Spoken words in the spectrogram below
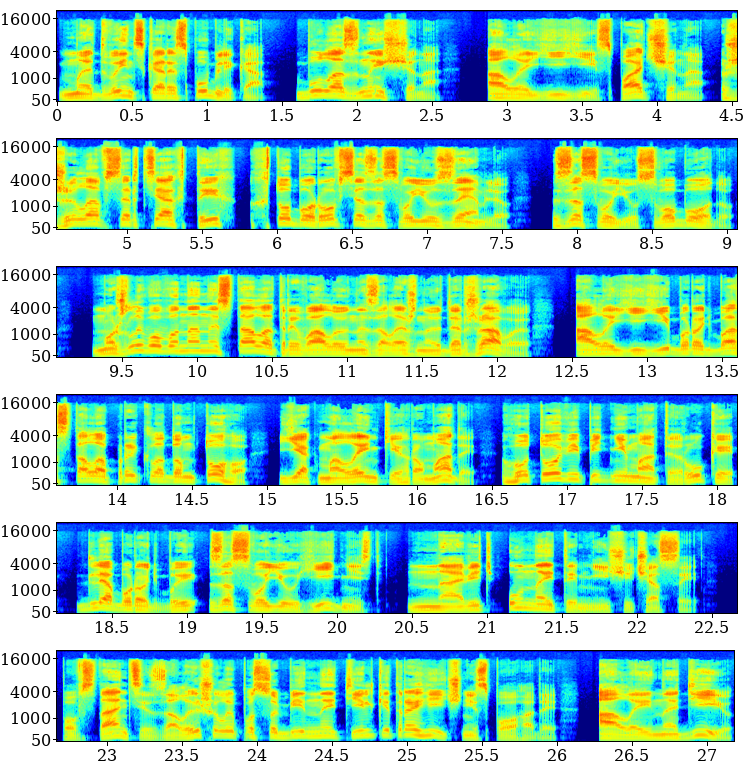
Медвинська республіка була знищена але її спадщина жила в серцях тих, хто боровся за свою землю, за свою свободу. Можливо, вона не стала тривалою незалежною державою, але її боротьба стала прикладом того, як маленькі громади готові піднімати руки для боротьби за свою гідність навіть у найтемніші часи. Повстанці залишили по собі не тільки трагічні спогади, але й надію,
